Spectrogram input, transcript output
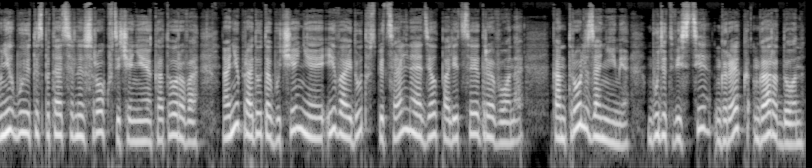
У них будет испытательный срок, в течение которого они пройдут обучение и войдут в специальный отдел полиции Древона. Контроль за ними будет вести Грег Гордон.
